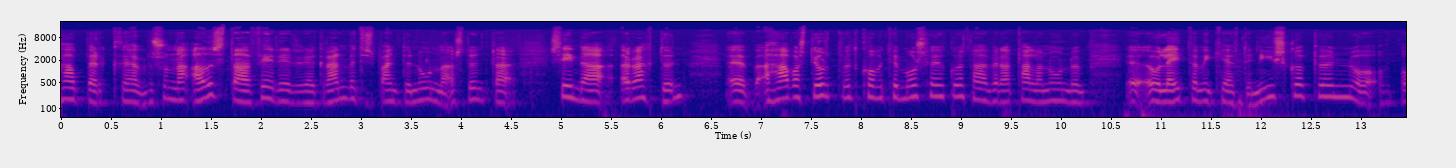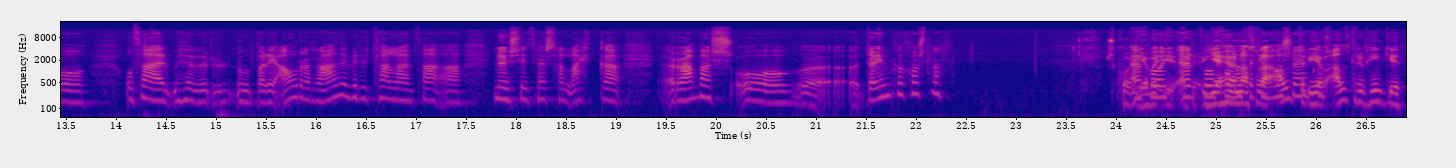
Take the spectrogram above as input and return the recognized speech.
Haberg, uh, svona aðstæða fyrir uh, grænmetisbændu núna stunda sína ræktun, uh, hafa stjórnvöld komið til Mósveikur, það er verið að tala núna um og leita mikið eftir nýsköpun og, og, og það er, hefur nú bara í ára raði verið talað um það að nösi þess að lækka ramas og uh, dreifingakostnað. Sko, ég, búið- ég, ég, að hef náttúrulega aldrei, ég hef aldrei fengið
